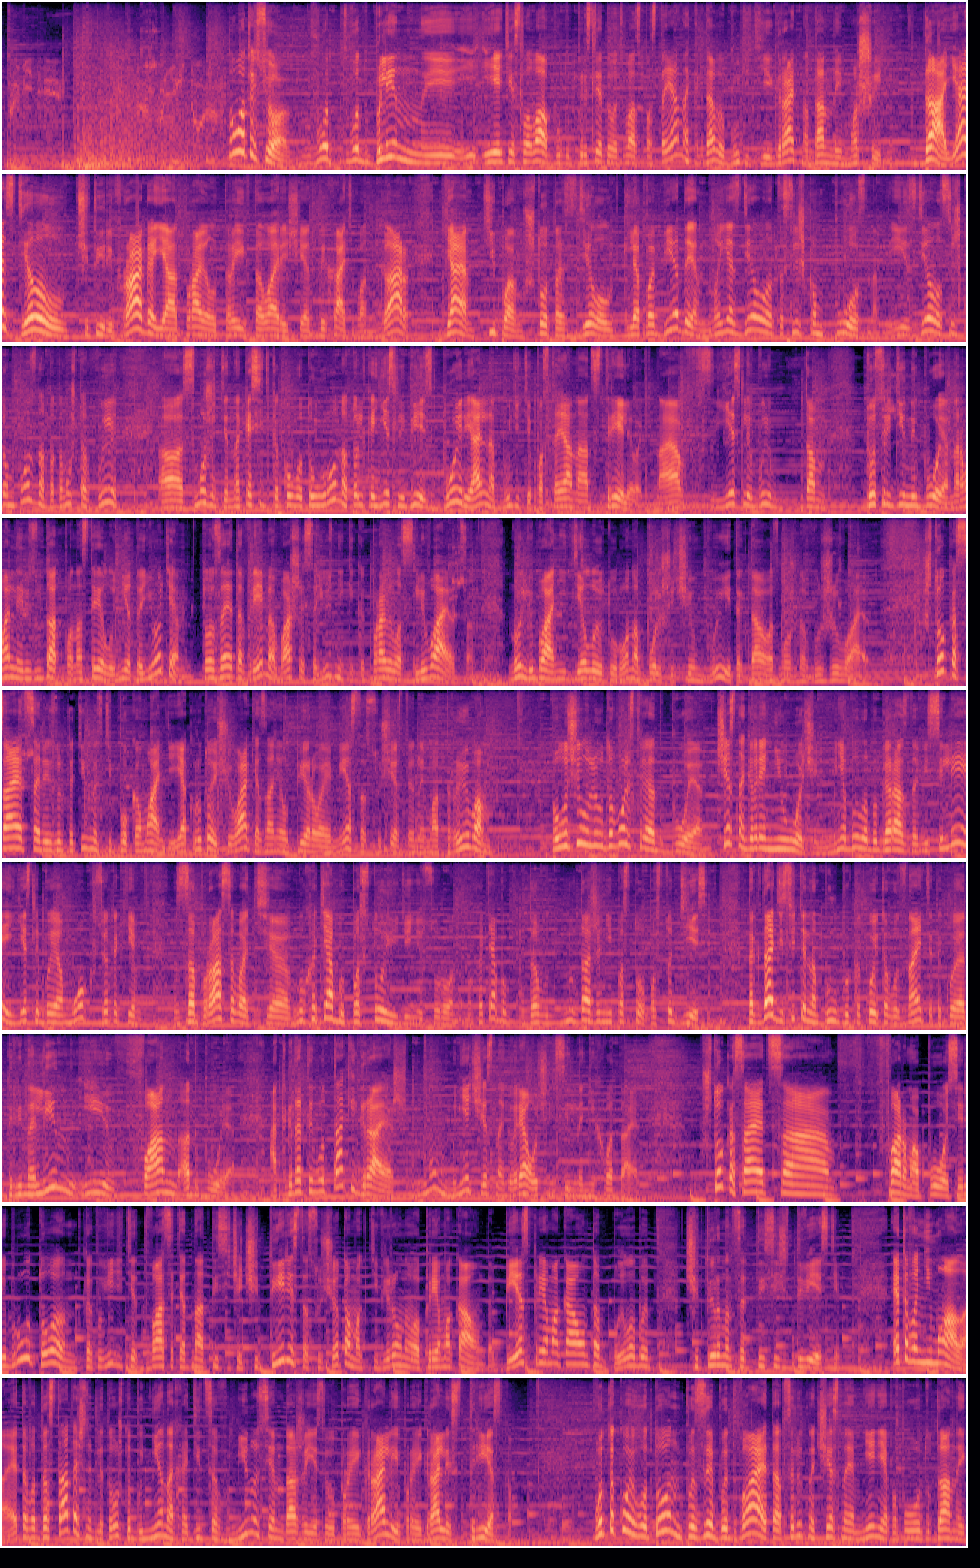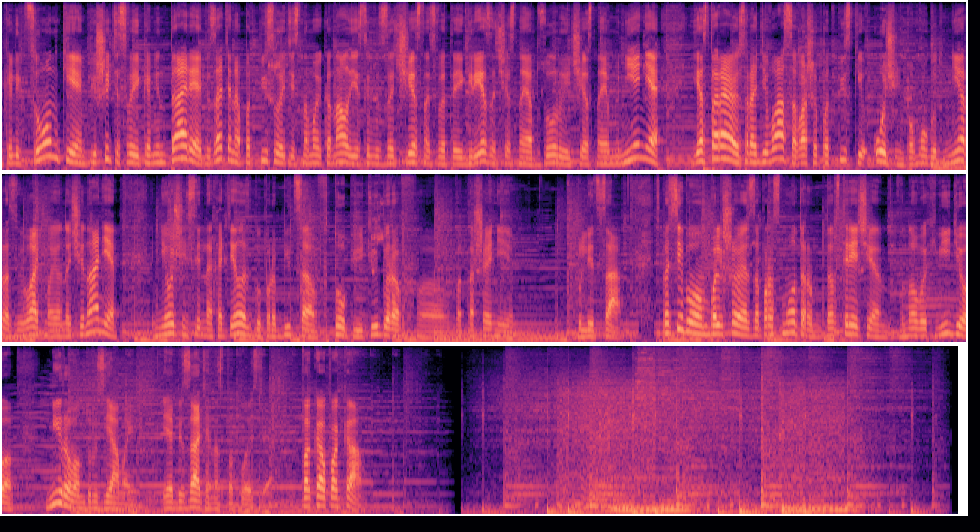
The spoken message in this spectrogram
Ну вот и все. Вот, вот блин, и, и, и эти слова будут преследовать вас постоянно, когда вы будете играть на данной машине. Да, я сделал 4 фрага, я отправил троих товарищей отдыхать в ангар, я типа что-то сделал для победы, но я сделал это слишком поздно. И сделал слишком поздно, потому что вы э, сможете накосить какого-то урона, только если весь бой реально будете постоянно отстреливать. А если вы там до середины боя нормальный результат по настрелу не даете, то за это время ваши союзники, как правило, сливаются. Ну, либо они делают урона больше, чем вы, и тогда, возможно, выживают. Что касается результативности по команде, я крутой чувак, я занял первое место с существенным отрывом. Получил ли удовольствие от боя? Честно говоря, не очень. Мне было бы гораздо веселее, если бы я мог все-таки забрасывать, э, ну, хотя бы по 100 единиц урона. Ну, хотя бы, да, ну, даже не по 100, по 110. Тогда действительно был бы какой-то, вот, знаете, такой адреналин и фан от боя. А когда ты вот так играешь, ну, мне, честно говоря, очень сильно не хватает. Что касается фарма по серебру, то, как вы видите, 21 400 с учетом активированного прем-аккаунта. Без прем-аккаунта было бы 14 200. Этого немало, этого достаточно для того, чтобы не находиться в минусе, даже если вы проиграли и проиграли с треском. Вот такой вот он, PZB2, это абсолютно честное мнение по поводу данной коллекционки. Пишите свои комментарии, обязательно подписывайтесь на мой канал, если вы за честность в этой игре, за честные обзоры и честное мнение. Я стараюсь ради вас, а ваши подписки очень помогут мне развивать мое начинание. Мне очень сильно хотелось бы пробиться в топ ютуберов э, в отношении Блица. Спасибо вам большое за просмотр, до встречи в новых видео. Мира вам, друзья мои, и обязательно спокойствия. Пока-пока.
